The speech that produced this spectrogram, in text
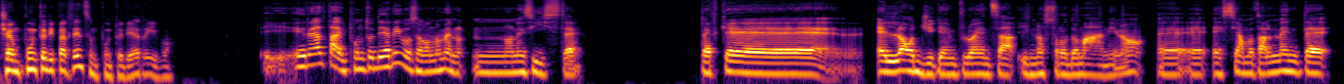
C'è un punto di partenza e un punto di arrivo. In realtà il punto di arrivo secondo me no, non esiste perché è l'oggi che influenza il nostro domani, no? E, e, e siamo talmente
